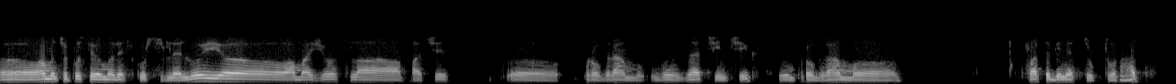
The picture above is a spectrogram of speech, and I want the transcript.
Uh, am început să urmăresc cursurile lui, uh, am ajuns la acest uh, program vânzat 5X, un program uh, foarte bine structurat,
